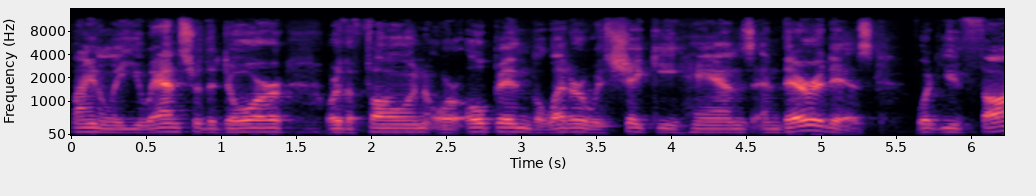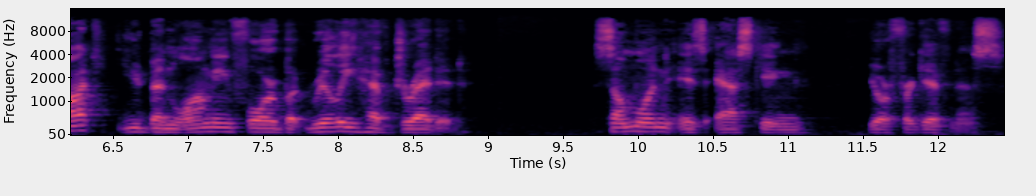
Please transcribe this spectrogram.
Finally, you answer the door or the phone or open the letter with shaky hands, and there it is, what you thought you'd been longing for but really have dreaded. Someone is asking your forgiveness.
